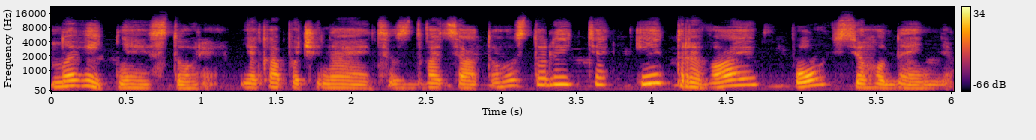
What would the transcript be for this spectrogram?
новітня історія, яка починається з 20 століття і триває по сьогодення.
